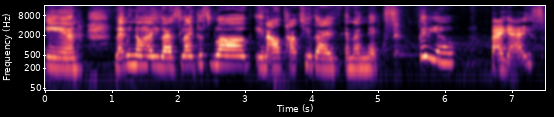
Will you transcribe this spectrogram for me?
and let me know how you guys like this vlog and i'll talk to you guys in my next video. Bye guys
